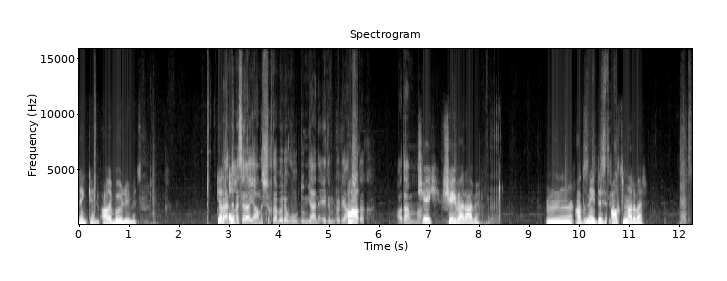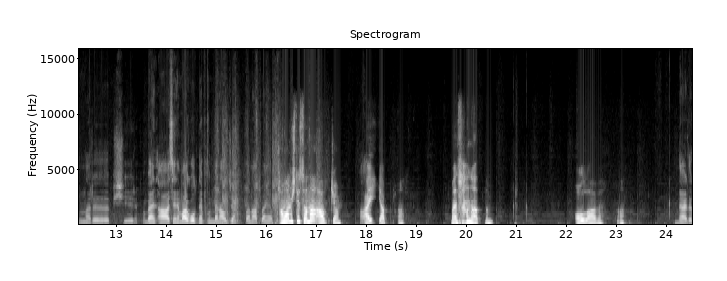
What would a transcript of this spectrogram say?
Denk geldi. Ay böyle mesela. Gel ben de oh, mesela yanlışlıkla böyle vurdum yani. Elim böyle yanlışlıkla... Adam mı? şey şey ver abi. Hmm, adı neydi? Stick. Altınları ver. Altınları pişir. Ben aa senin var golden apple'ın ben alacağım. Bana at ben yapacağım. Tamam işte sana alacağım. Al. Ay yap al. Ben sana attım. Ol abi. Nerede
